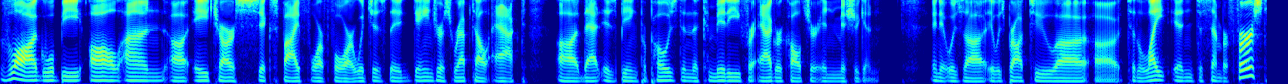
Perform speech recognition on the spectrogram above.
vlog will be all on uh, HR 6544, which is the Dangerous Reptile Act uh, that is being proposed in the Committee for Agriculture in Michigan. And it was uh, it was brought to uh, uh, to the light in December first.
